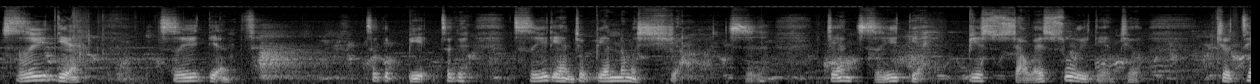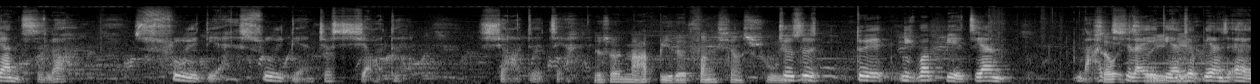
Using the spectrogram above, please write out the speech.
直一点，直一点，这个边这个直一点就变那么小，直，这样直一点，比稍微竖一点就就这样子了，竖一点，竖一点就小的，小的这样。有时候拿笔的方向竖，就是对你把笔这样拿起来一点点就变哎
